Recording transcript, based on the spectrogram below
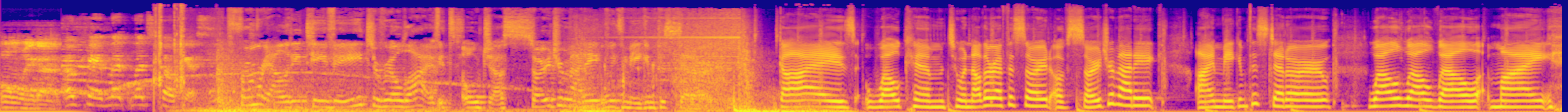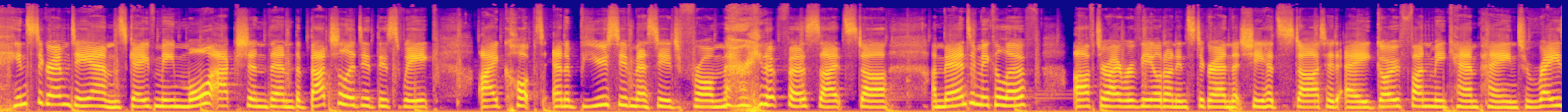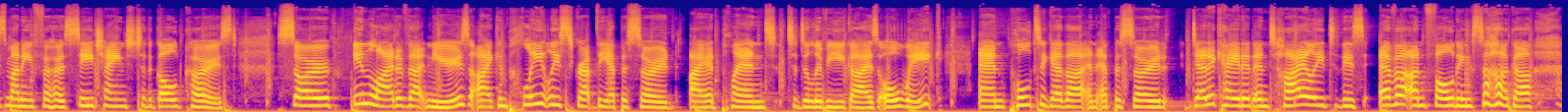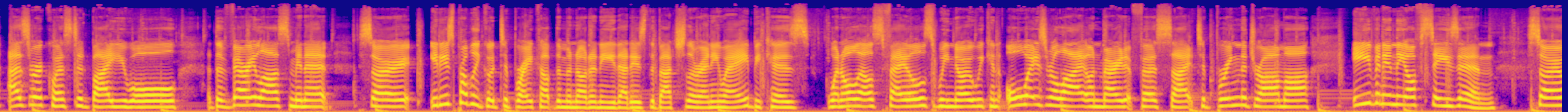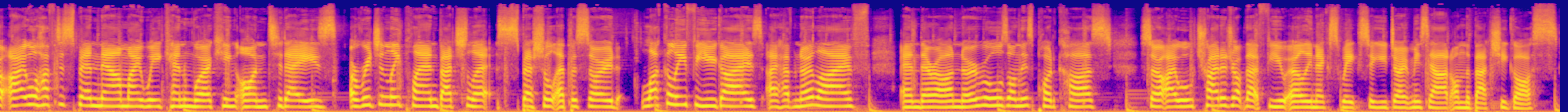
Oh my god. Okay, let, let's focus. From reality TV to real life, it's all just so dramatic with Megan Pustetto. Guys, welcome to another episode of So Dramatic. I'm Megan Pustetto. Well, well, well, my Instagram DMs gave me more action than The Bachelor did this week. I copped an abusive message from Married at First Sight star Amanda Micallef after I revealed on Instagram that she had started a GoFundMe campaign to raise money for her sea change to the Gold Coast. So, in light of that news, I completely scrapped the episode I had planned to deliver you guys all week and pulled together an episode dedicated entirely to this ever unfolding saga as requested by you all at the very last minute. So it is probably good to break up the monotony that is The Bachelor anyway, because when all else fails, we know we can always rely on Married at First Sight to bring the drama, even in the off season. So I will have to spend now my weekend working on today's originally planned Bachelor special episode. Luckily for you guys, I have no life and there are no rules on this podcast. So I will try to drop that for you early next week so you don't miss out on the Batchy Goss.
